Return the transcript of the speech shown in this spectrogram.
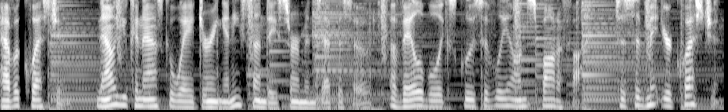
Have a question? Now you can ask away during any Sunday Sermons episode, available exclusively on Spotify. To submit your question,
